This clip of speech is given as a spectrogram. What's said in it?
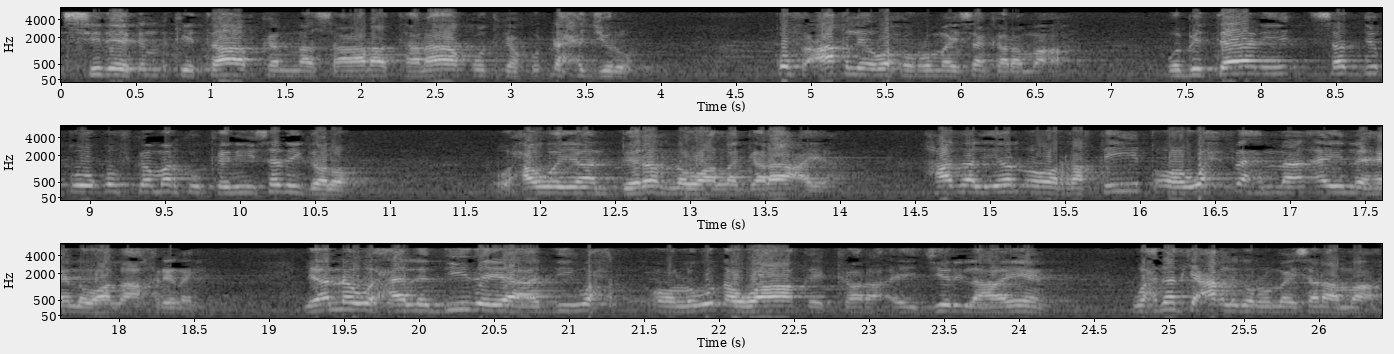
sidee kitaabka nasaaro tanaaqudka ku dhex jiro? Qof caqliga waxuu rumaysan kara ma ah wabitaali sadiquu qofka markuu kaniisadii galo waxa weeyaan birarna waa la garaacaya hadal yar oo raqiiq oo wax fahmaa ay lahaynna waa la akrinay lianna waxaa la diidayaa haddii wax oo lagu dhawaaqi kara ay jiri lahaayeen wax dadka caqliga rumaysanaa ma ah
